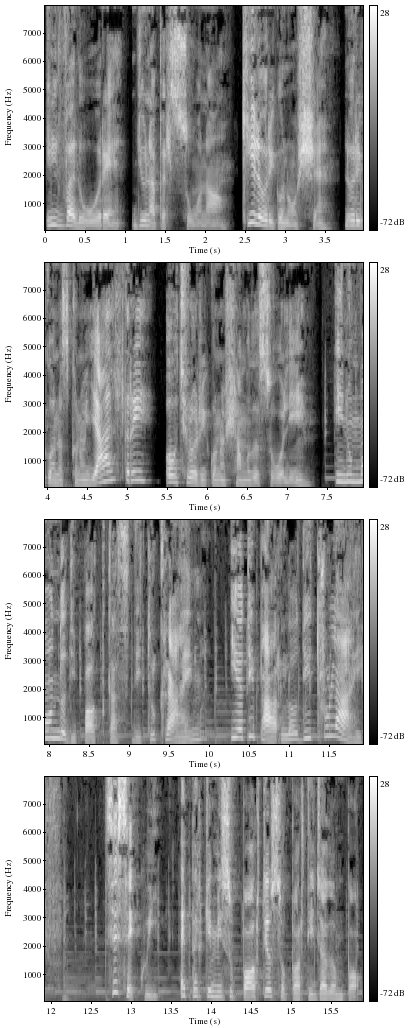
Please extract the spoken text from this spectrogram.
il valore di una persona, chi lo riconosce? Lo riconoscono gli altri o ce lo riconosciamo da soli? In un mondo di podcast di True Crime, io ti parlo di True Life. Se sei qui è perché mi supporti o sopporti già da un po'.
